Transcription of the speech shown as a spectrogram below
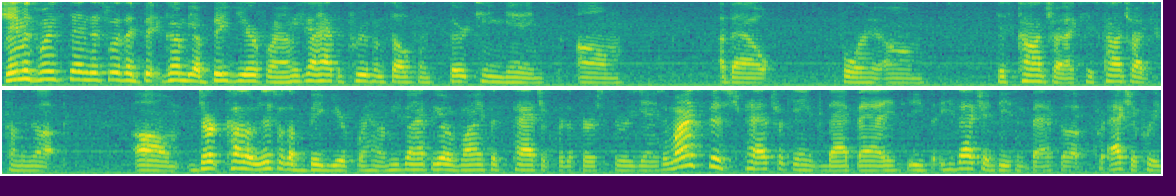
Jameis Winston, this was a to be a big year for him. He's going to have to prove himself in 13 games. Um, about for um his contract. His contract is coming up. Um, Dirk Koetter, this was a big year for him. He's gonna have to go with Ryan Fitzpatrick for the first three games. And Ryan Fitzpatrick ain't that bad. He's he's actually a decent backup. Actually, a pretty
